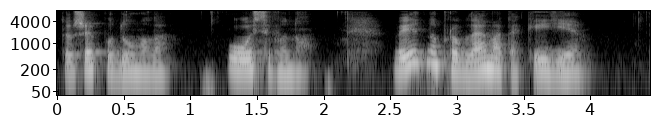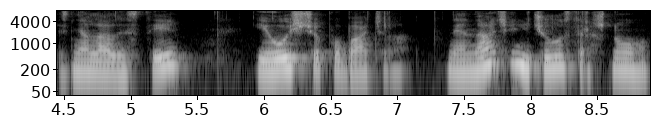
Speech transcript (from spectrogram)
то вже подумала: ось воно. Видно, проблема таки є. Зняла листи і ось що побачила, неначе нічого страшного.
